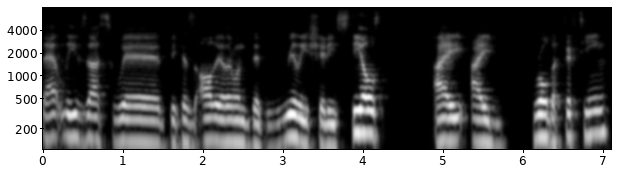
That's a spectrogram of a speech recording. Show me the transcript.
that leaves us with because all the other ones did really shitty steals. I I rolled a 15.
